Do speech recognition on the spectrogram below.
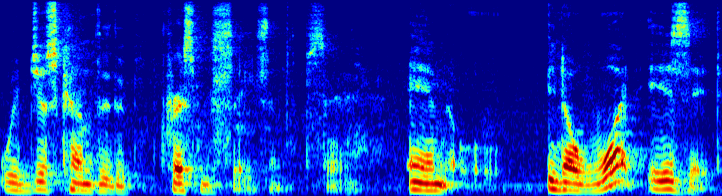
we've just come through the Christmas season. Absolutely. And, you know, what is it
